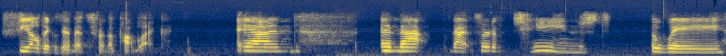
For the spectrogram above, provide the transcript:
field exhibits for the public. And and that that sort of changed the way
